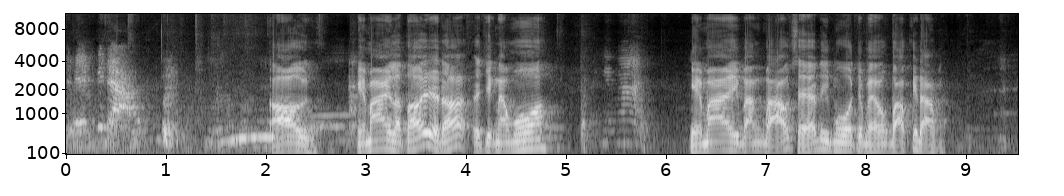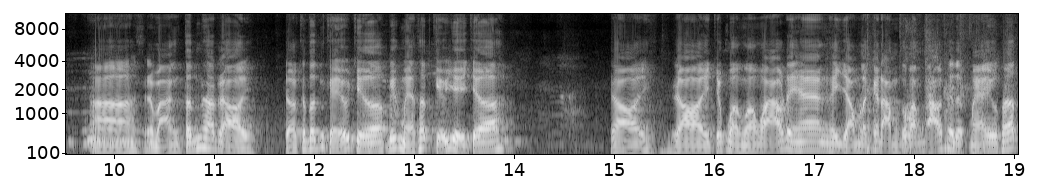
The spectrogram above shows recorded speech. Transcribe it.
cho em cái đào. Ờ ngày mai là tới rồi đó rồi chừng nào mua ngày mai bạn bảo sẽ đi mua cho mẹ bạn bảo cái đầm. À rồi bạn tính hết rồi. Rồi có tính kiểu chưa? Biết mẹ thích kiểu gì chưa? Rồi rồi chúc mừng bạn bảo đi ha. Hy vọng là cái đầm của bạn bảo sẽ được mẹ yêu thích.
